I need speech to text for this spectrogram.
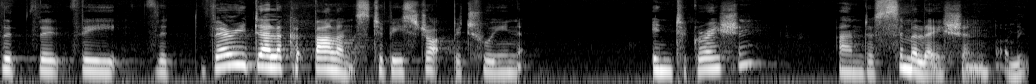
The, the, the, the very delicate balance to be struck between integration and assimilation. I mean,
